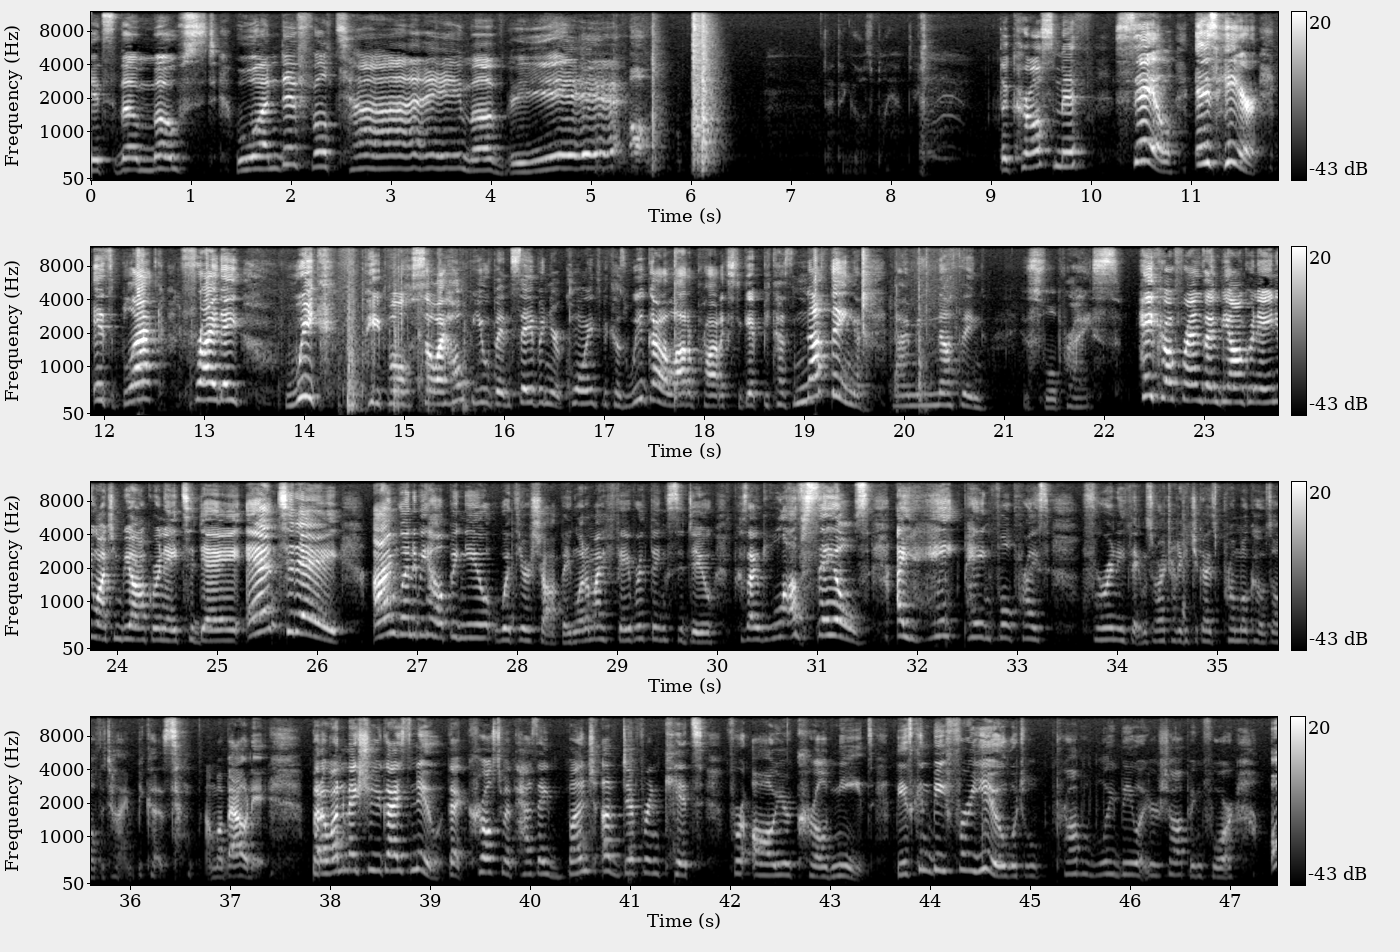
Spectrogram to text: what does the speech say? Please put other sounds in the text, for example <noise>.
It's the most wonderful time of the year. Oh, that didn't go as planned. The Curlsmith sale is here. It's Black Friday week, people. So I hope you've been saving your coins because we've got a lot of products to get because nothing, and I mean nothing, is full price. Hey curl friends, I'm Bianca Renee and you're watching Bianca Renee today. And today, I'm going to be helping you with your shopping. One of my favorite things to do because I love sales. I hate paying full price for anything. So I try to get you guys promo codes all the time because <laughs> I'm about it. But I want to make sure you guys knew that Curlsmith has a bunch of different kits for all your curl needs. These can be for you, which will probably be what you're shopping for, or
